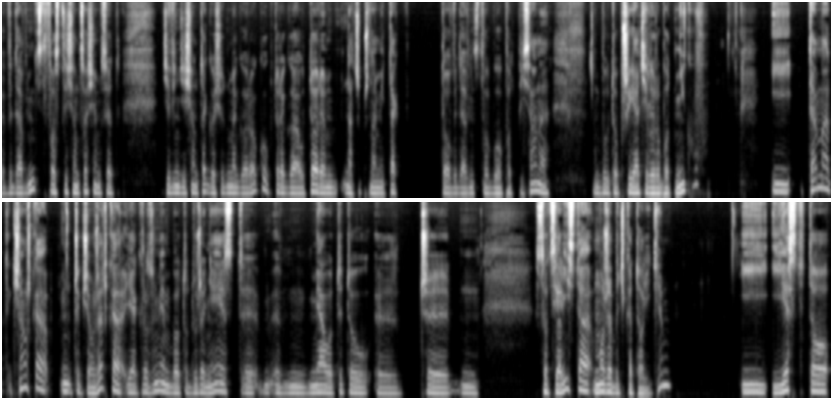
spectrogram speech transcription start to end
y, wydawnictwo z 1897 roku, którego autorem, znaczy przynajmniej tak to wydawnictwo było podpisane, był to przyjaciel robotników. I temat, książka czy książeczka, jak rozumiem, bo to duże nie jest, y, y, miało tytuł y, Czy socjalista może być katolikiem? I jest to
